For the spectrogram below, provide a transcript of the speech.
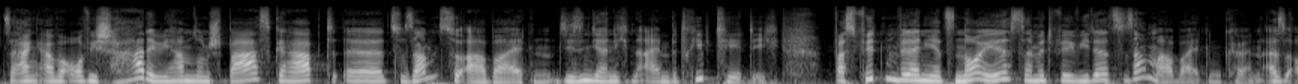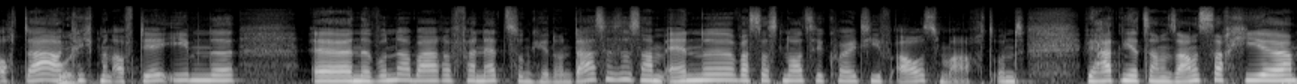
sagen aber, oh, wie schade, wir haben so einen Spaß gehabt, äh, zusammenzuarbeiten. Sie sind ja nicht in einem Betrieb tätig. Was finden wir denn jetzt Neues, damit wir wieder zusammenarbeiten können? Also auch da cool. kriegt man auf der Ebene äh, eine wunderbare Vernetzung hin. Und das ist es am Ende, was das Nordsee-Kollektiv ausmacht. Und wir hatten jetzt am Samstag hier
